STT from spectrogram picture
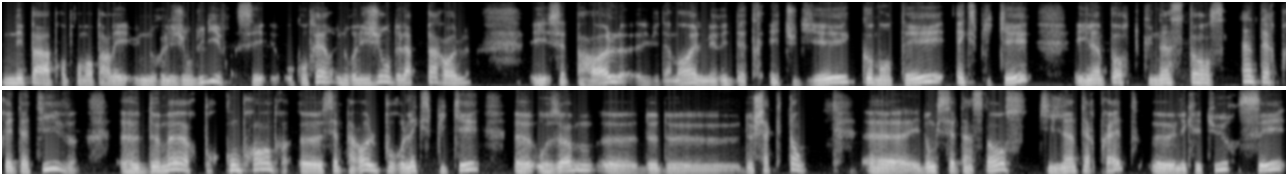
n'est pas à proprement parler une religion du livre, c'est au contraire une religion de la parole. Et cette parole, évidemment, elle mérite d'être étudiée, commentée, expliquée. Et il importe qu'une instance interprétative euh, demeure pour comprendre euh, cette parole, pour l'expliquer euh, aux hommes de, chaque temps. Euh, et donc cette instance qui interprète euh, l'écriture, c'est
